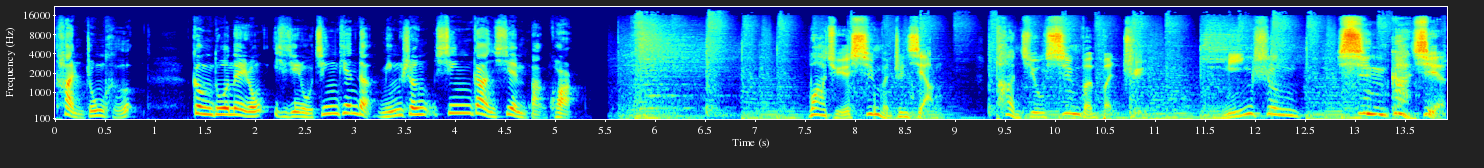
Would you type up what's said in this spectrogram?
碳中和。更多内容，一起进入今天的民生新干线板块，挖掘新闻真相，探究新闻本质，民生新干线。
